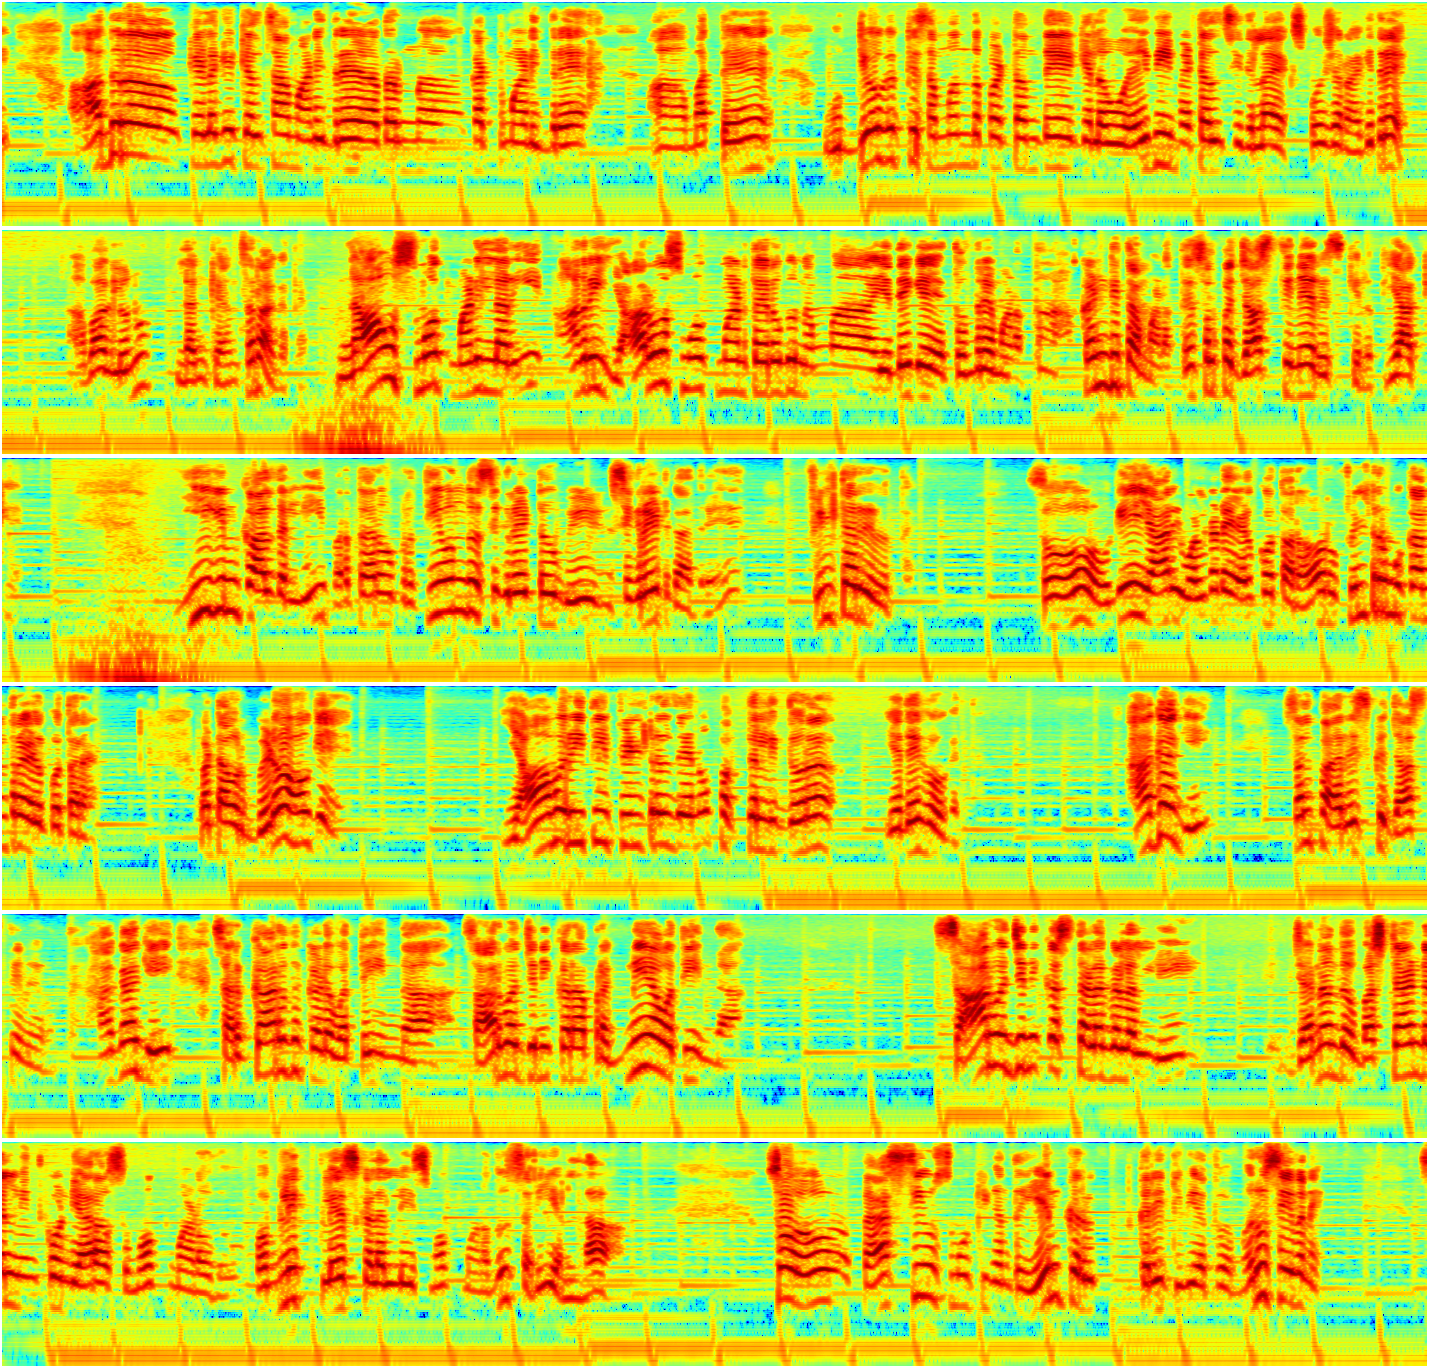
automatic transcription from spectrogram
ಅದರ ಕೆಳಗೆ ಕೆಲಸ ಮಾಡಿದ್ರೆ, ಅದನ್ನ ಕಟ್ ಮಾಡಿದ್ರೆ ಮತ್ತೆ ಉದ್ಯೋಗಕ್ಕೆ ಸಂಬಂಧಪಟ್ಟಂತೆ ಕೆಲವು ಹೆವಿ ಮೆಟಲ್ಸ್ ಇದೆಲ್ಲ ಎಕ್ಸ್ಪೋಜರ್ ಆಗಿದ್ರೆ ಅವಾಗ್ಲೂ ಲಂಗ್ ಕ್ಯಾನ್ಸರ್ ಆಗತ್ತೆ. ನಾವು ಸ್ಮೋಕ್ ಮಾಡಿಲ್ಲ ರೀ, ಆದ್ರೆ ಯಾರೋ ಸ್ಮೋಕ್ ಮಾಡ್ತಾ ಇರೋದು ನಮ್ಮ ಎದೆಗೆ ತೊಂದರೆ ಮಾಡುತ್ತಾ? ಖಂಡಿತ ಮಾಡತ್ತೆ, ಸ್ವಲ್ಪ ಜಾಸ್ತಿನೇ ರಿಸ್ಕ್ ಇರುತ್ತೆ. ಯಾಕೆ? ಈಗಿನ ಕಾಲದಲ್ಲಿ ಬರ್ತಾ ಇರೋ ಪ್ರತಿಯೊಂದು ಸಿಗರೇಟ್ ಸಿಗರೇಟ್ಗಾದ್ರೆ ಫಿಲ್ಟರ್ ಇರುತ್ತೆ. ಸೊ ಹೊಗೆ ಯಾರು ಒಳಗಡೆ ಹೇಳ್ಕೋತಾರೋ, ಅವರು ಫಿಲ್ಟರ್ ಮುಖಾಂತರ ಹೇಳ್ಕೊತಾರೆ. ಬಟ್ ಅವ್ರು ಬಿಡೋ ಹೊಗೆ ಯಾವ ರೀತಿ ಫಿಲ್ಟರ್ ಇಲ್ದೇನೋ ಪಕ್ಕದಲ್ಲಿ ಇದ್ದವರ ಎದೆಗೆ ಹೋಗುತ್ತೆ. ಹಾಗಾಗಿ ಸ್ವಲ್ಪ ರಿಸ್ಕ್ ಜಾಸ್ತಿನೇ ಇರುತ್ತೆ. ಹಾಗಾಗಿ ಸರ್ಕಾರದ ಕಡೆ ವತಿಯಿಂದ, ಸಾರ್ವಜನಿಕರ ಪ್ರಜ್ಞೆಯ ವತಿಯಿಂದ ಸಾರ್ವಜನಿಕ ಸ್ಥಳಗಳಲ್ಲಿ ಜನದ ಬಸ್ ಸ್ಟ್ಯಾಂಡ್ ಅಲ್ಲಿ ನಿಂತ್ಕೊಂಡು ಯಾರೋ ಸ್ಮೋಕ್ ಮಾಡೋದು ಪಬ್ಲಿಕ್ ಪ್ಲೇಸ್ಗಳಲ್ಲಿ ಸ್ಮೋಕ್ ಮಾಡೋದು ಸರಿಯಲ್ಲ. ಸೊ ಪ್ಯಾಸಿವ್ ಸ್ಮೋಕಿಂಗ್ ಅಂತ ಏನ್ ಕರು, ಕರಿತೀವಿ ಅಥವಾ ಮರು ಸೇವನೆ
